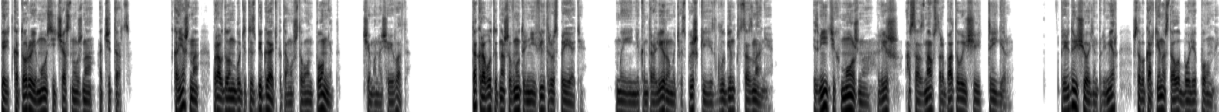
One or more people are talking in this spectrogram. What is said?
перед которой ему сейчас нужно отчитаться. Конечно, правда он будет избегать, потому что он помнит, чем она чревата. Так работают наши внутренние фильтры восприятия. Мы не контролируем эти вспышки из глубин подсознания. Изменить их можно, лишь осознав срабатывающие триггеры. Приведу еще один пример, чтобы картина стала более полной.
